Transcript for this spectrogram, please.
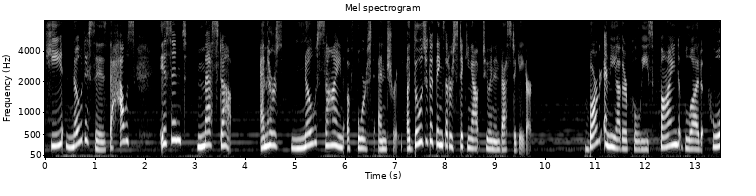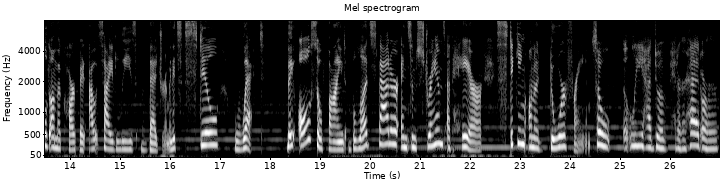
he notices the house isn't messed up and there's no sign of forced entry. Like, those are the things that are sticking out to an investigator. Bart and the other police find blood pooled on the carpet outside Lee's bedroom, and it's still wet. They also find blood spatter and some strands of hair sticking on a door frame. So, Lee had to have hit her head or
